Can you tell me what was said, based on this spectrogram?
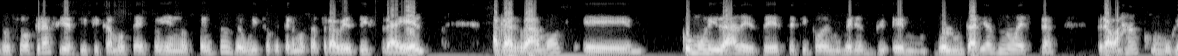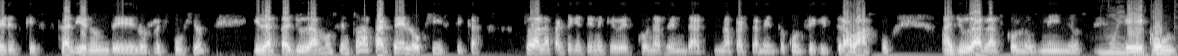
Nosotras identificamos esto y en los centros de huizo que tenemos a través de Israel, agarramos eh, comunidades de este tipo de mujeres voluntarias nuestras trabajan con mujeres que salieron de los refugios y las ayudamos en toda parte de logística, toda la parte que tiene que ver con arrendar un apartamento, conseguir trabajo, ayudarlas con los niños. Muy eh, con,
